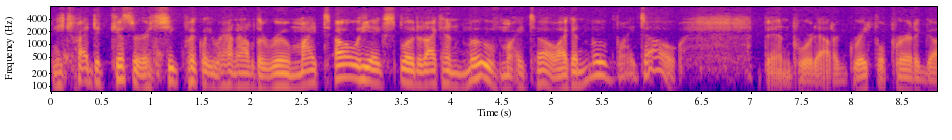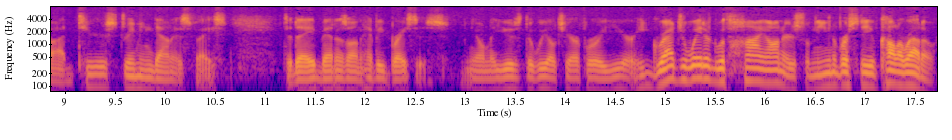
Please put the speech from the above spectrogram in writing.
and he tried to kiss her, and she quickly ran out of the room. My toe, he exploded. I can move my toe. I can move my toe. Ben poured out a grateful prayer to God, tears streaming down his face. Today, Ben is on heavy braces. He only used the wheelchair for a year. He graduated with high honors from the University of Colorado.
